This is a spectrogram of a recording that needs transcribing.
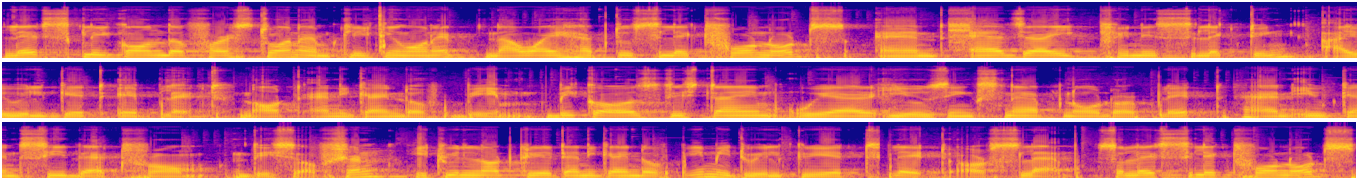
Let's click on the first one. I'm clicking on it. Now i have to select four nodes and as i finish selecting i will get a plate not any kind of beam. Because this time we are using snap node or plate and you can see that from this option. It will not create any kind of beam. It will create plate or slab. So let's select four nodes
